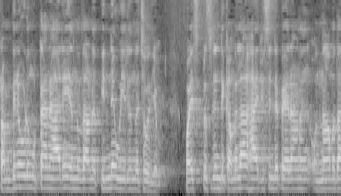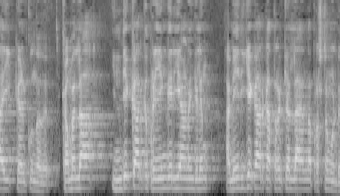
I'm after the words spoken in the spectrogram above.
ട്രംപിനോട് മുട്ടാൻ ആരെ എന്നതാണ് പിന്നെ ഉയരുന്ന ചോദ്യം. വൈസ് പ്രസിഡന്റ് കമല ഹാരിസിന്റെ പേരാണ് ഒന്നാമതായി കേൾക്കുന്നത്. കമല ഇന്ത്യക്കാർക്ക് പ്രിയങ്കരിയാണെങ്കിലും അമേരിക്കക്കാർക്ക് അത്രയ്ക്കല്ല എന്ന പ്രശ്നമുണ്ട്.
